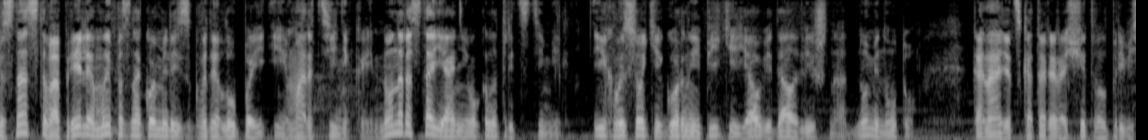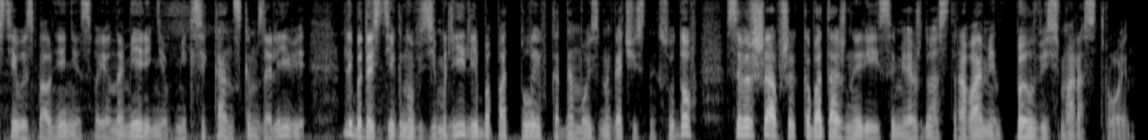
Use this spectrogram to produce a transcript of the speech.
16 апреля мы познакомились с Гваделупой и Мартиникой, но на расстоянии около 30 миль. Их высокие горные пики я увидал лишь на одну минуту. Канадец, который рассчитывал привести в исполнение свое намерение в Мексиканском заливе, либо достигнув земли, либо подплыв к одному из многочисленных судов, совершавших каботажные рейсы между островами, был весьма расстроен.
